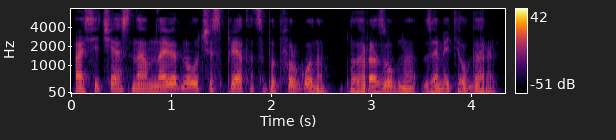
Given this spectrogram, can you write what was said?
«А сейчас нам, наверное, лучше спрятаться под фургоном», — благоразумно заметил Гарольд.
